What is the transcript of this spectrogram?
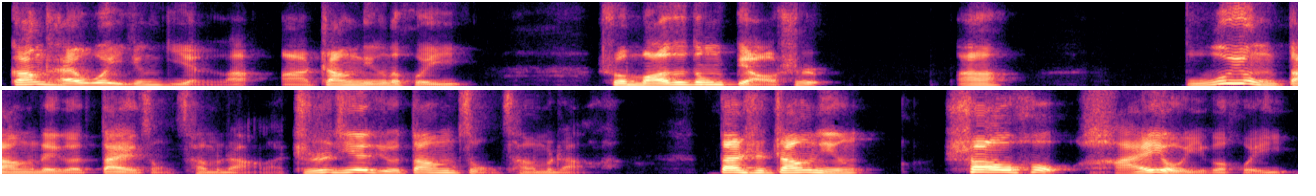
刚才我已经引了啊，张宁的回忆说，毛泽东表示啊，不用当这个代总参谋长了，直接就当总参谋长了。但是张宁稍后还有一个回忆。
